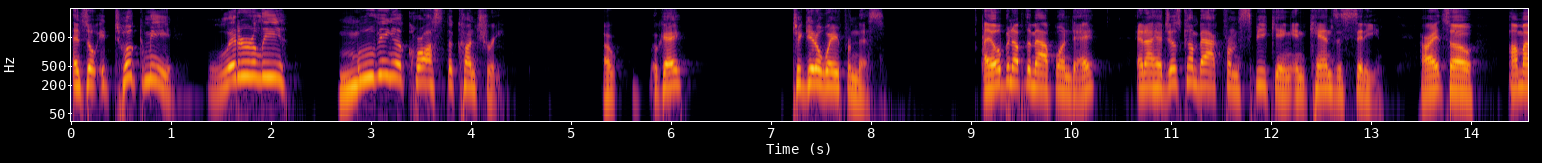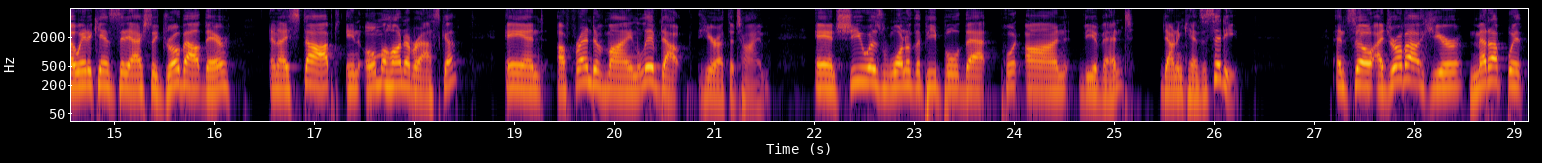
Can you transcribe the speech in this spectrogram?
And so it took me literally moving across the country, oh, okay, to get away from this. I opened up the map one day, and I had just come back from speaking in Kansas City. All right, so on my way to Kansas City, I actually drove out there and I stopped in Omaha, Nebraska. And a friend of mine lived out here at the time. And she was one of the people that put on the event down in Kansas City. And so I drove out here, met up with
